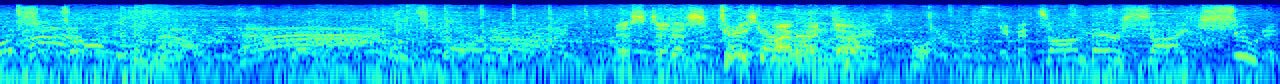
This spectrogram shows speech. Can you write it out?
What's she talking about? What's going on? Missed it. Just take Missed my that window. transport. If it's on their side, shoot it.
